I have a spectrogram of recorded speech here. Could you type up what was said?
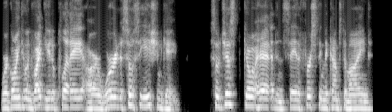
we're going to invite you to play our word association game. So, just go ahead and say the first thing that comes to mind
